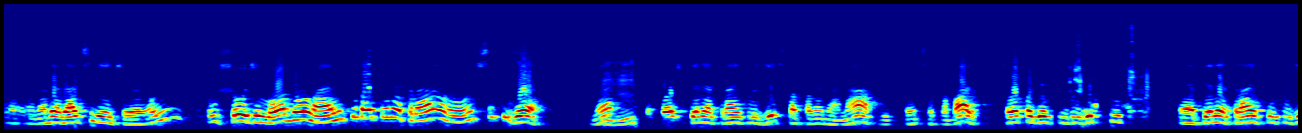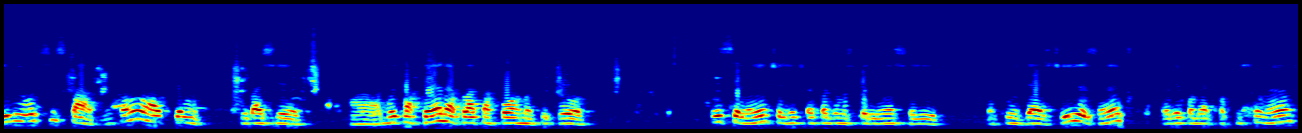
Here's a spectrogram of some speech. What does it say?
é, na verdade é o seguinte, é um, um show de moda online que vai penetrar onde você quiser. Né? Uhum. Você pode penetrar, inclusive, você está falando em Anápolis, onde você trabalha, você vai poder, inclusive, é, penetrar, inclusive, em outros estados. Então, eu acho que, é um, que vai ser ah, muito bacana, a plataforma ficou excelente. A gente vai fazer uma experiência aí daqui uns 10 dias antes, para ver como é que está funcionando.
